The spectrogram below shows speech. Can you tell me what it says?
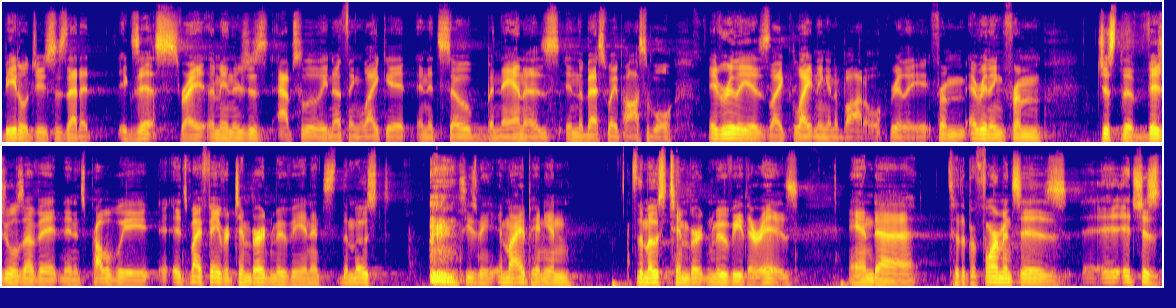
Beetlejuice is that it exists, right? I mean, there's just absolutely nothing like it, and it's so bananas in the best way possible. It really is like lightning in a bottle, really. From everything from just the visuals of it, and it's probably it's my favorite Tim Burton movie, and it's the most, excuse me, in my opinion, it's the most Tim Burton movie there is, and. uh to the performances, it's just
